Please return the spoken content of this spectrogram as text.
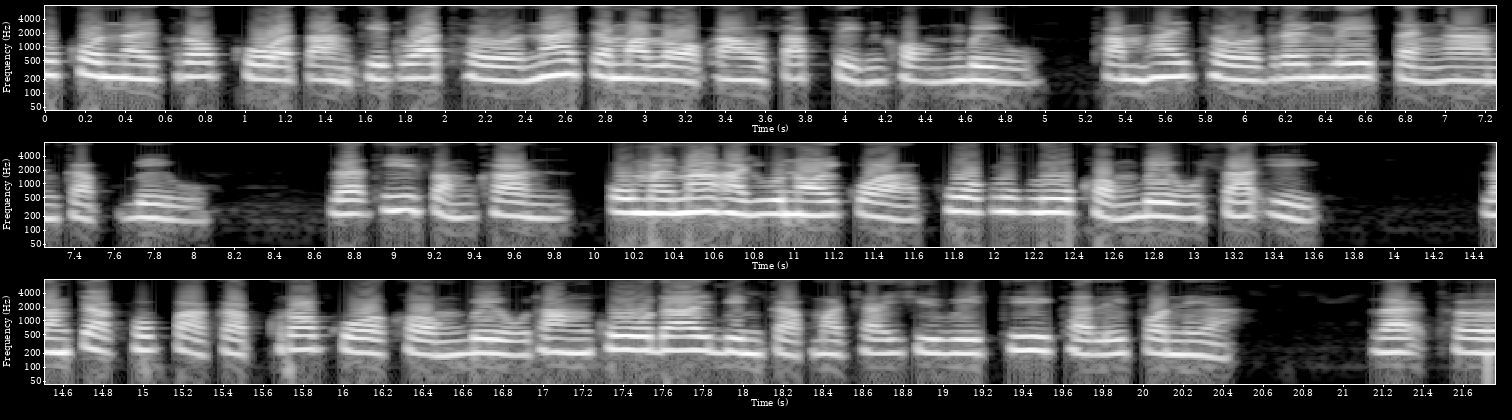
ทุกคนในครอบครัวต่างคิดว่าเธอน่าจะมาหลอกเอาทรัพย์สินของบิลทำให้เธอเร่งรีบแต่งงานกับบิล และที่สำคัญโอไมมาอายุน้อยกว่าพวกลูกๆของบิลซะอีก หลังจากพบปะกับครอบครัวของบิลทั้งคู่ได้บินกลับมาใช้ชีวิตที่แคลิฟอร์เนีย และเธอ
